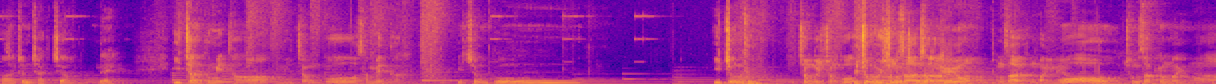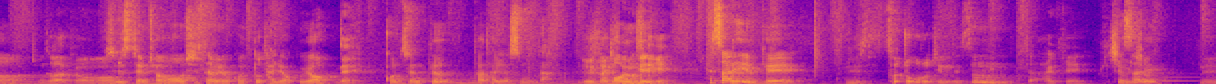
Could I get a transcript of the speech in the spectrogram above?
어, 좀 작죠. 네. 2.9m, 2.9, 3m. 2.9, 2.9. 2.9, 2.9. 2.9, 정사각형이요? 정사각형 방이네요. 오, 정사각형 방입니다. 어, 정사각형. 시스템 창호, 시스템 에어컨 또 달렸고요. 네. 콘센트 다 달렸습니다. 여기까지 어, 방 여기 세. 햇살이 이렇게 서쪽으로 지는 햇살이 음. 자 이렇게 비치고 햇살이 있죠? 네.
